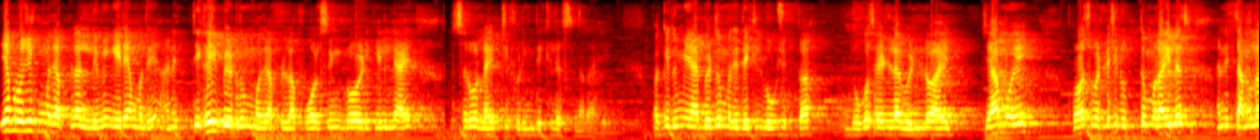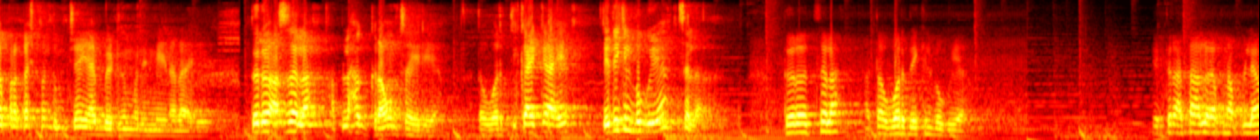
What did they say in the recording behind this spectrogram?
या प्रोजेक्टमध्ये आपल्या लिव्हिंग एरियामध्ये आणि तिघही बेडरूममध्ये आपल्याला फॉल सिलिंग प्रोव्हाइड केलेली आहे. सर्व लाईटची फिटिंग देखील असणार आहे. बाकी तुम्ही या बेडरूममध्ये देखील बघू शकता. दोघं साईडला विंडो आहेत. ज्यामुळे क्रॉस व्हेंटिलेशन उत्तम राहीलच आणि चांगला प्रकाश पण तुमच्या या बेडरूममध्ये मिळणार आहे. तर असं झाला आपला हा ग्राउंडचा एरिया आता वरती काय काय आहे ते देखील बघूया. चला. तर चला आता वर देखील बघूया. तर आता आलो आपण आपल्या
